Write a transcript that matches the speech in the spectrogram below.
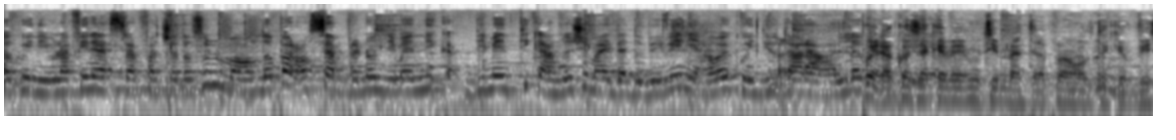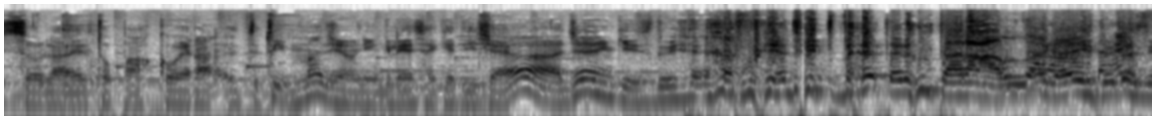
eh, quindi una finestra affacciata sul mondo, però sempre non dimentica- dimenticandoci mai da dove veniamo e quindi Utaral. Poi la quindi- cosa che mi è venuta in mente la prima volta che ho visto la- il tuo pacco era tu immagina un inglese che dice ah you do it better Utaral, capito eh, così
